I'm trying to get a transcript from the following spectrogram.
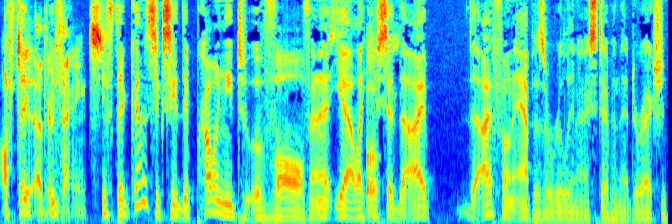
off to other if, things. If they're going to succeed, they probably need to evolve. And uh, yeah, like well, you said, the i the iPhone app is a really nice step in that direction.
